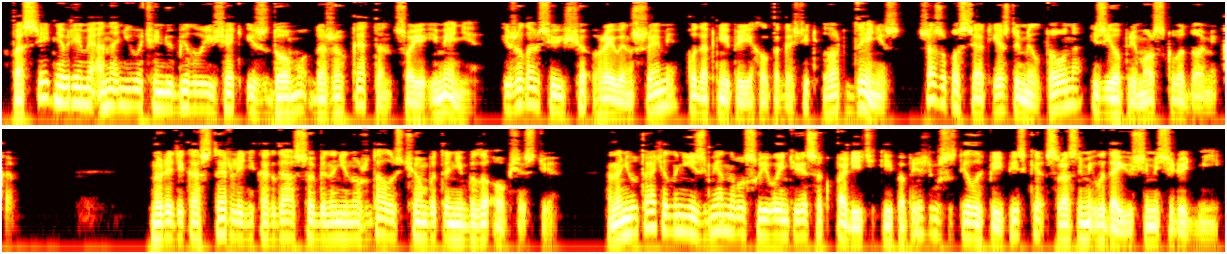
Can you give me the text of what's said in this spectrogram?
В последнее время она не очень любила уезжать из дому, даже в Кэттон, свое имение, и жила все еще в Рейвеншеме, куда к ней приехал погостить лорд Деннис, сразу после отъезда Милтона из его приморского домика. Но леди Кастерли никогда особенно не нуждалась в чем бы то ни было обществе. Она не утратила неизменного своего интереса к политике и по-прежнему состояла в переписке с разными выдающимися людьми.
